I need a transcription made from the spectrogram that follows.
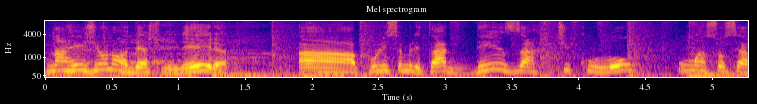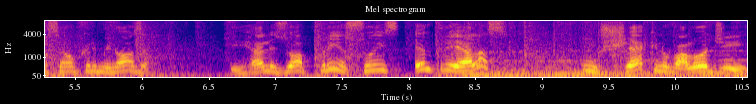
Na região Nordeste Mineira, a Polícia Militar desarticulou uma associação criminosa e realizou apreensões, entre elas um cheque no valor de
